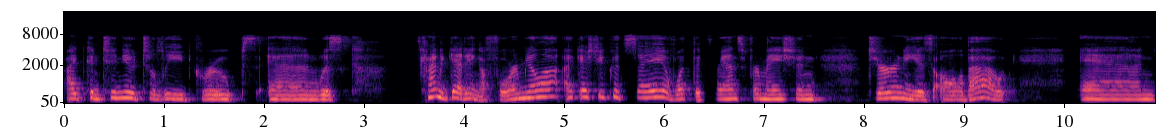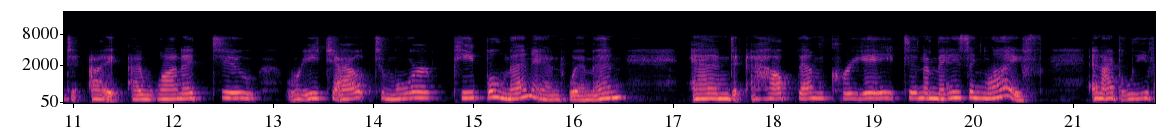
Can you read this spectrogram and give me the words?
I'd continued to lead groups and was kind of getting a formula, I guess you could say, of what the transformation journey is all about. And I, I wanted to reach out to more people, men and women, and help them create an amazing life. And I believe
